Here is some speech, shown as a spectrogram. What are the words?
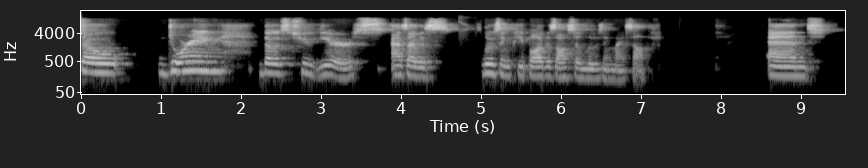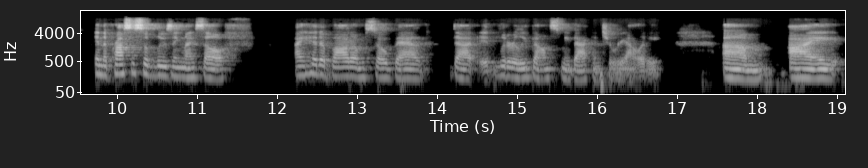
So during those two years, as I was losing people, I was also losing myself. And in the process of losing myself, I hit a bottom so bad that it literally bounced me back into reality. Um, I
